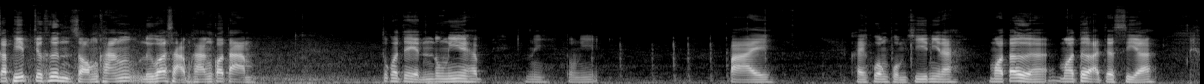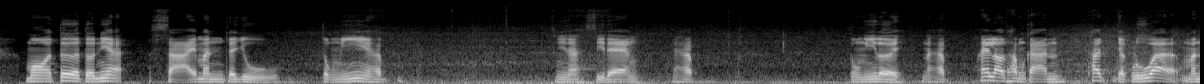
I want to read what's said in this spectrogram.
กระพริบจะขึ้นสองครั้งหรือว่าสามครั้งก็ตาม ทุกคนจะเห็นตรงนี้นะครับ นี่ตรงนี้ ปลายไขควงผมชี้นี่นะ มอเตอร์นะมอเตอร์อาจจะเสีย มอเตอร์ตัวเนี้ยสายมันจะอยู่ตรงนี้ครับ นี่นะ สีแดงนะครับ ตรงนี้เลยนะครับ ให้เราทำการถ้าอยากรู้ว่ามัน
